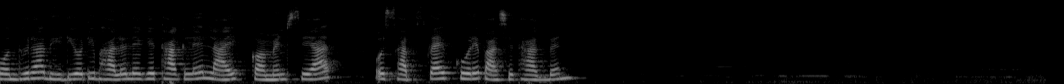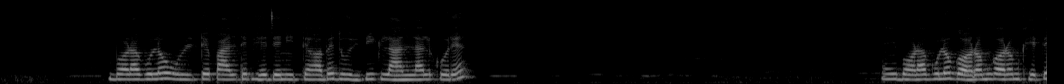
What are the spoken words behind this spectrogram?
বন্ধুরা, ভিডিওটি ভালো লেগে থাকলে লাইক, কমেন্ট, শেয়ার ও সাবস্ক্রাইব করে পাশে থাকবেন। বড়াগুলো উল্টে পাল্টে ভেজে নিতে হবে দুই দিক লাল লাল করে। এই বড়াগুলো গরম গরম খেতে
